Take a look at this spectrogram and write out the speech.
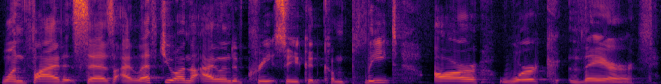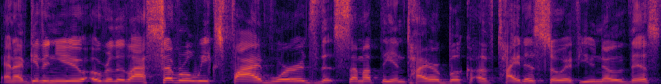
1 5, it says, I left you on the island of Crete so you could complete our work there. And I've given you over the last several weeks five words that sum up the entire book of Titus. So if you know this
